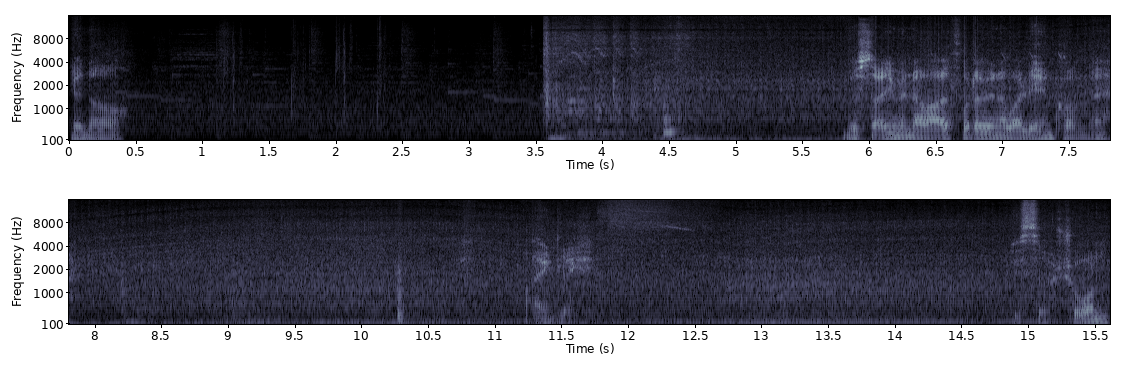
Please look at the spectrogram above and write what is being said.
Genau. Müsste eigentlich Mineralfutter wenn er Weile hinkommen, ne? Eigentlich. Siehst du, schon.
